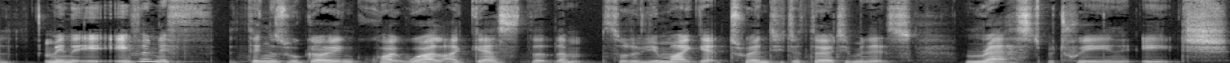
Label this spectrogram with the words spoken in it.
I mean, even if things were going quite well, I guess that the, sort of you might get 20 to 30 minutes rest between each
